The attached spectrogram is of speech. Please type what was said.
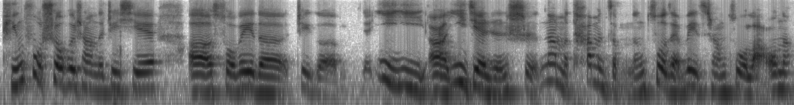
平复社会上的这些呃所谓的这个异议啊意见人士，那么他们怎么能坐在位子上坐牢呢？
